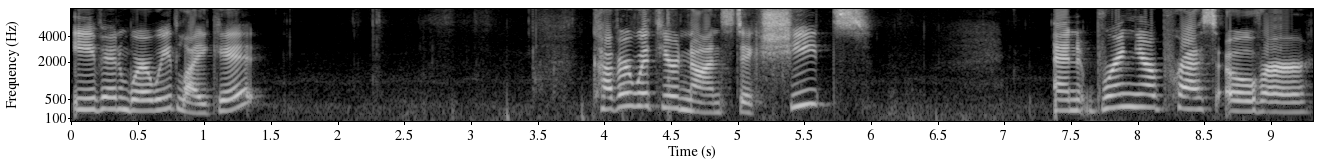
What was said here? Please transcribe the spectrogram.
even where we'd like it. cover with your nonstick sheet and bring your press over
